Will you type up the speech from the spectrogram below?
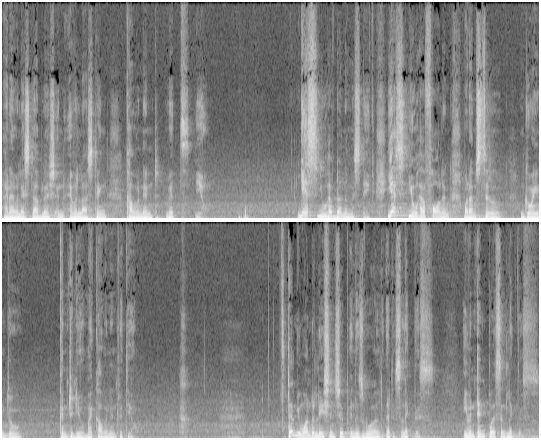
and I will establish an everlasting covenant with you. Yes, you have done a mistake. Yes, you have fallen, but I'm still going to continue my covenant with you. Tell me one relationship in this world that is like this, even 10% like this.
